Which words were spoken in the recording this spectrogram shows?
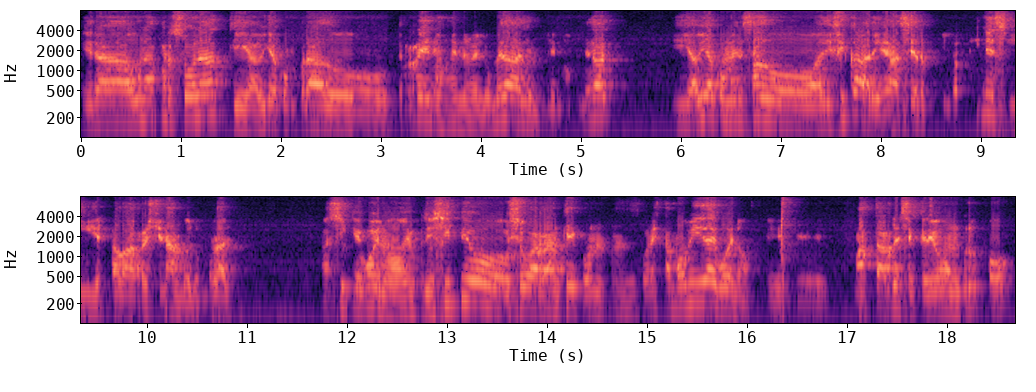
era una persona que había comprado terrenos en el humedal, en pleno humedal, y había comenzado a edificar, a hacer pilotines y estaba rellenando el humedal. Así que bueno, en principio yo arranqué con, esta movida y bueno, eh, más tarde se creó un grupo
